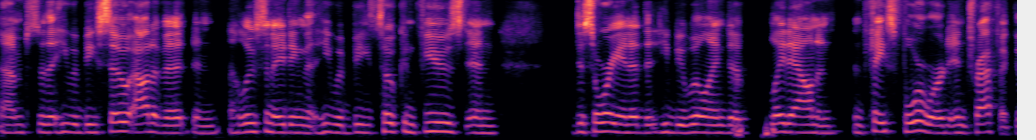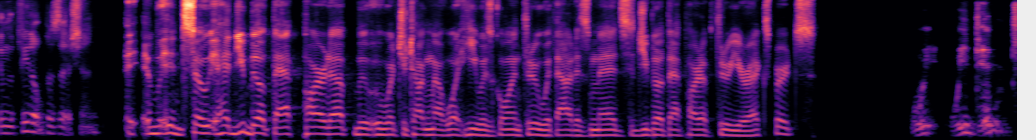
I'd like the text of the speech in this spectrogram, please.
um, so that he would be so out of it and hallucinating that he would be so confused and disoriented that he'd be willing to lay down and, and face forward in traffic in the fetal position. So, had you built that part up? What you're talking about, what he was going through without his meds? Did you build that part up through your experts? We we didn't.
